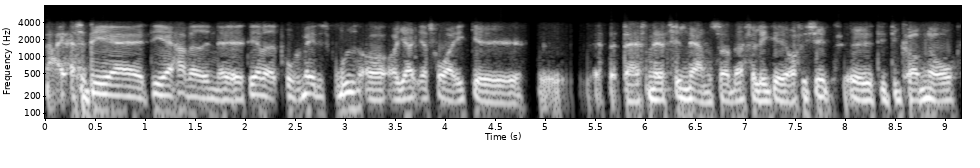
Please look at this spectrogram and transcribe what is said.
Nej, altså det, er, det har været en, øh, det har været et problematisk brud, og, og jeg, jeg tror ikke, øh, at der er sådan en tilnærmelse, i hvert fald ikke officielt øh, de, de kommende år.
